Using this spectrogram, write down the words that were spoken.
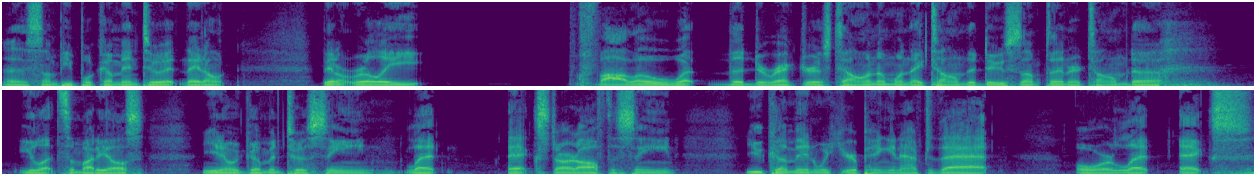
Uh, some people come into it and they don't they don't really follow what the director is telling them when they tell them to do something or tell them to you let somebody else you know come into a scene let X start off the scene, you come in with your opinion after that, or let X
